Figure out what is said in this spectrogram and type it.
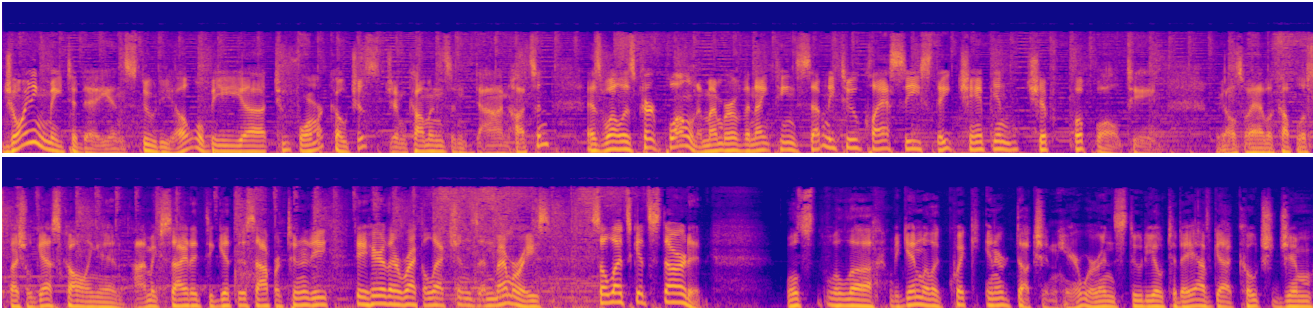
Joining me today in studio will be uh, two former coaches, Jim Cummins and Don Hudson, as well as Kurt Plone, a member of the 1972 Class C state championship football team. We also have a couple of special guests calling in. I'm excited to get this opportunity to hear their recollections and memories. So let's get started. We'll we'll uh, begin with a quick introduction here. We're in studio today. I've got Coach Jim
